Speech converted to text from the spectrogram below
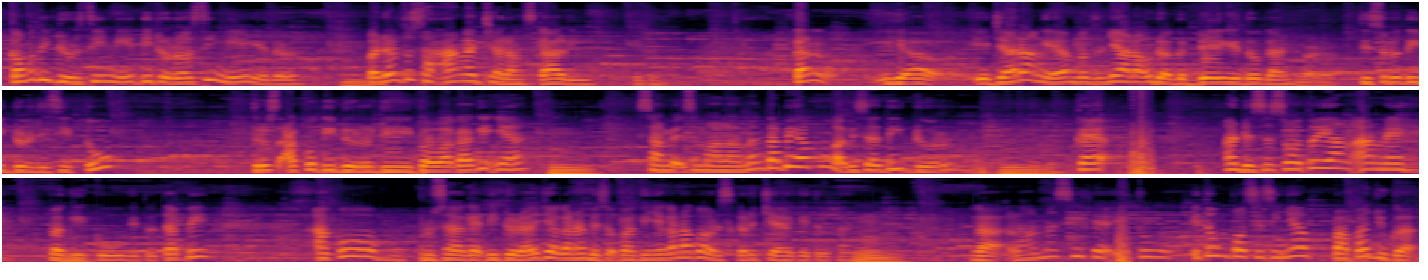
kamu tidur sini tidur sini gitu. Padahal tuh sangat jarang sekali gitu. Kan ya ya jarang ya maksudnya anak udah gede gitu kan. Ya, ya. disuruh tidur di situ terus aku tidur di bawah kakinya Hmm. sampai semalaman tapi aku nggak bisa tidur. Hmm. kayak ada sesuatu yang aneh bagiku gitu. Tapi aku berusaha kayak tidur aja karena besok paginya kan aku harus kerja gitu kan. Hmm. nggak lama sih kayak itu. Itu posisinya papa juga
